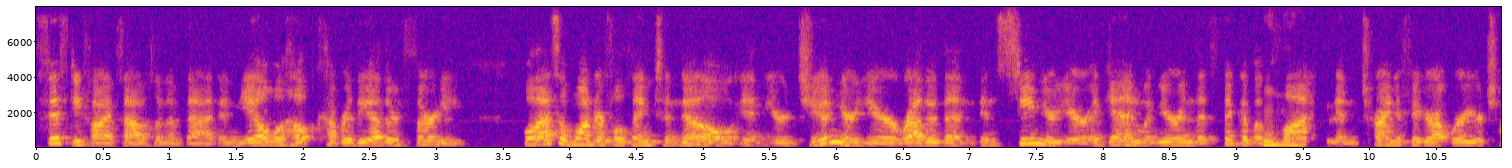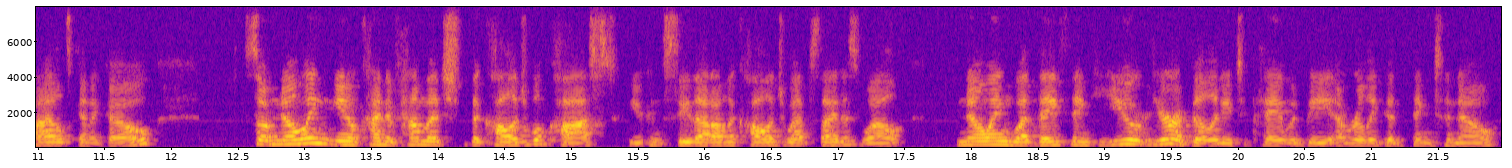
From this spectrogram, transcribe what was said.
55,000 of that and Yale will help cover the other 30 well, that's a wonderful thing to know in your junior year rather than in senior year. Again, when you're in the thick of mm-hmm. applying mm-hmm. and trying to figure out where your child's going to go. So knowing, you know, kind of how much the college will cost, you can see that on the college website as well. Knowing what they think you, your ability to pay would be a really good thing to know.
